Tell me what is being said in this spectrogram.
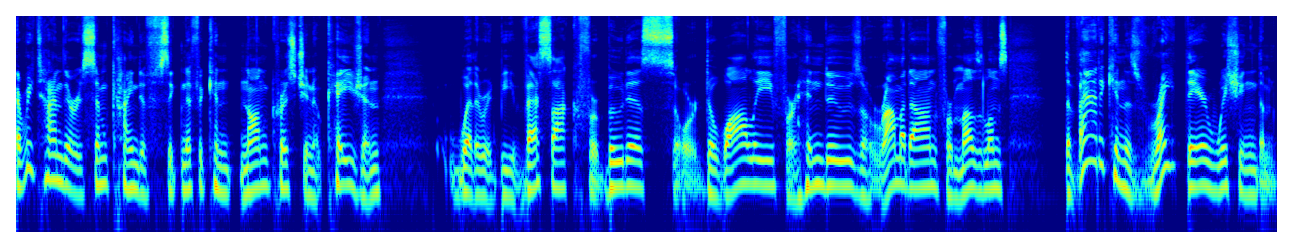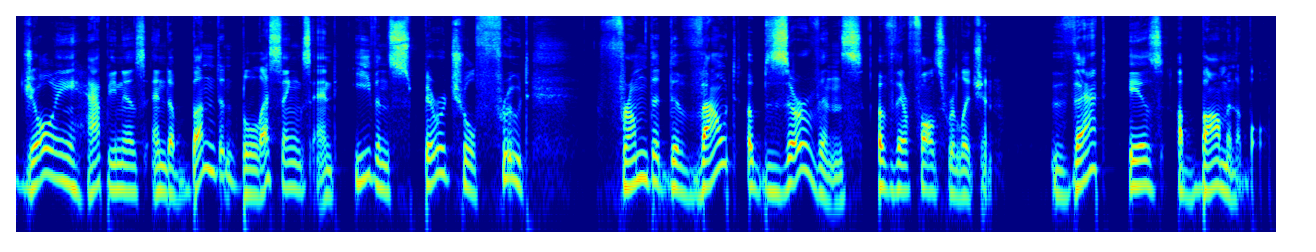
Every time there is some kind of significant non Christian occasion, whether it be Vesak for Buddhists, or Diwali for Hindus, or Ramadan for Muslims, the Vatican is right there wishing them joy, happiness, and abundant blessings and even spiritual fruit from the devout observance of their false religion. That is abominable.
